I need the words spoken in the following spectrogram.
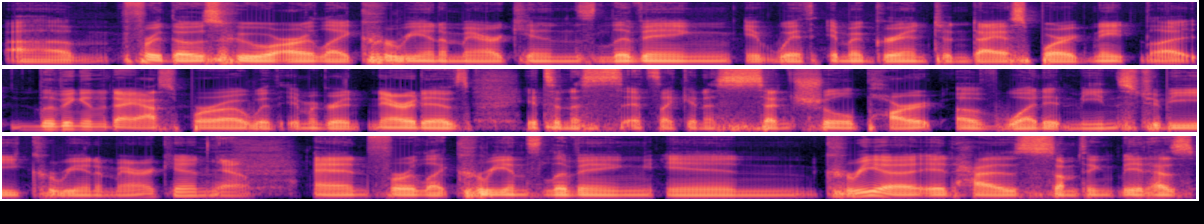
um, for those who are like Korean Americans living with immigrant and diasporic na- uh, living in the diaspora with immigrant narratives. It's an it's like an essential part of what it means to be Korean American. Yeah. And for like Koreans living in Korea, it has something it has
